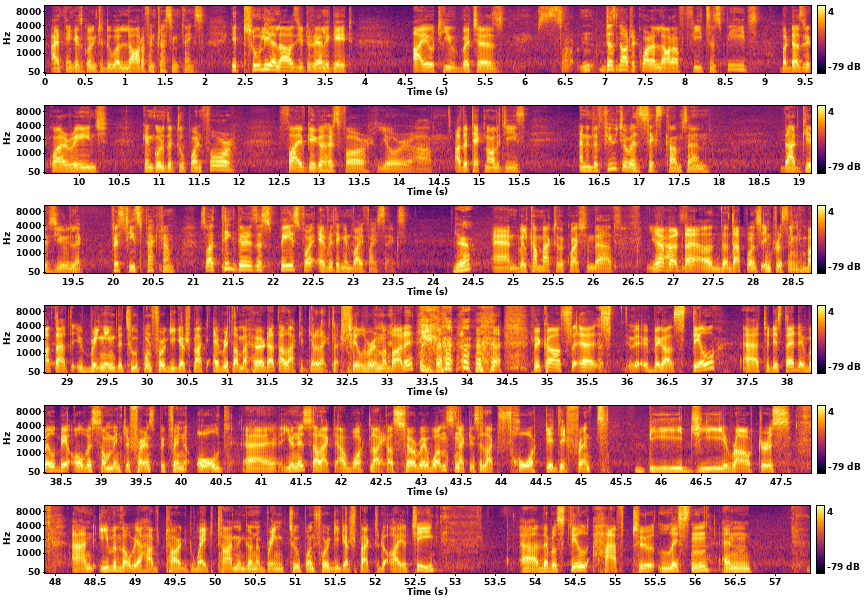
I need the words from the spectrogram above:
I think is going to do a lot of interesting things. It truly allows you to relegate IoT, which is so, does not require a lot of feeds and speeds, but does require range, can go to the 2.4, 5 gigahertz for your uh, other technologies. And in the future, when 6 comes in, that gives you like pristine spectrum. So I think there is a space for everything in Wi-Fi 6. Yeah? And we'll come back to the question that you yeah, asked. but uh, th- that one's interesting. About that, you bringing the 2.4 gigahertz back. Every time I heard that, I like get like a shiver in my body, because uh, st- because still. Uh, to this day, there will be always some interference between old uh, units. So, like I walked like Right. a survey once, and I can see like 40 different BG routers. And even though we have target wake time, we're going to bring 2.4 gigahertz back to the IoT. Uh, they will still have to listen and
